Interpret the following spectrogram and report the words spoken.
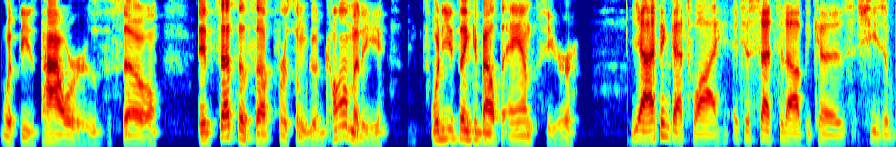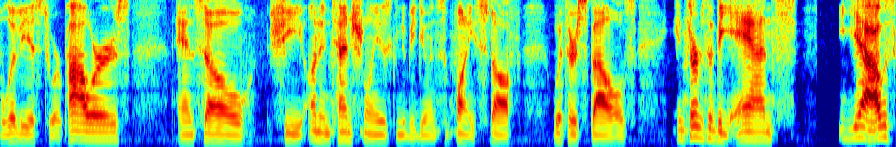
with these powers. So it sets us up for some good comedy. What do you think about the aunts here? Yeah, I think that's why. It just sets it up because she's oblivious to her powers. And so she unintentionally is going to be doing some funny stuff with her spells. In terms of the aunts, yeah, I was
